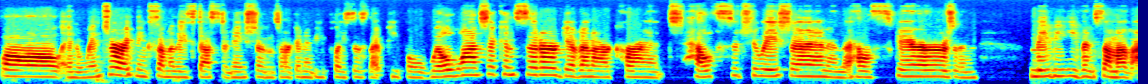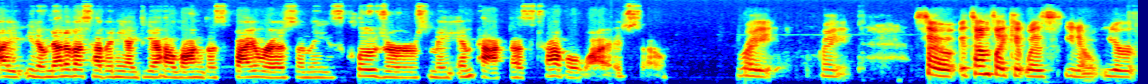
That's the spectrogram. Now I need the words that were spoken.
fall and winter. I think some of these destinations are going to be places that people will want to consider given our current health situation and the health scares and maybe even some of i you know none of us have any idea how long this virus and these closures may impact us travel wise so. Right right. So it sounds like it was you know you're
